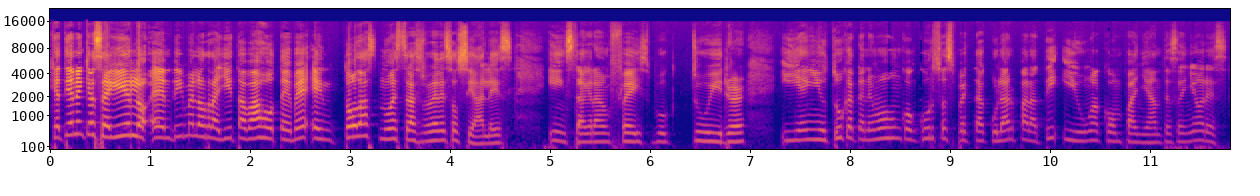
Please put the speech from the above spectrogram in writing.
que tienen que seguirlo en Dímelo Rayita Abajo TV en todas nuestras redes sociales, Instagram, Facebook, Twitter y en YouTube que tenemos un concurso espectacular para ti y un acompañante, señores.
